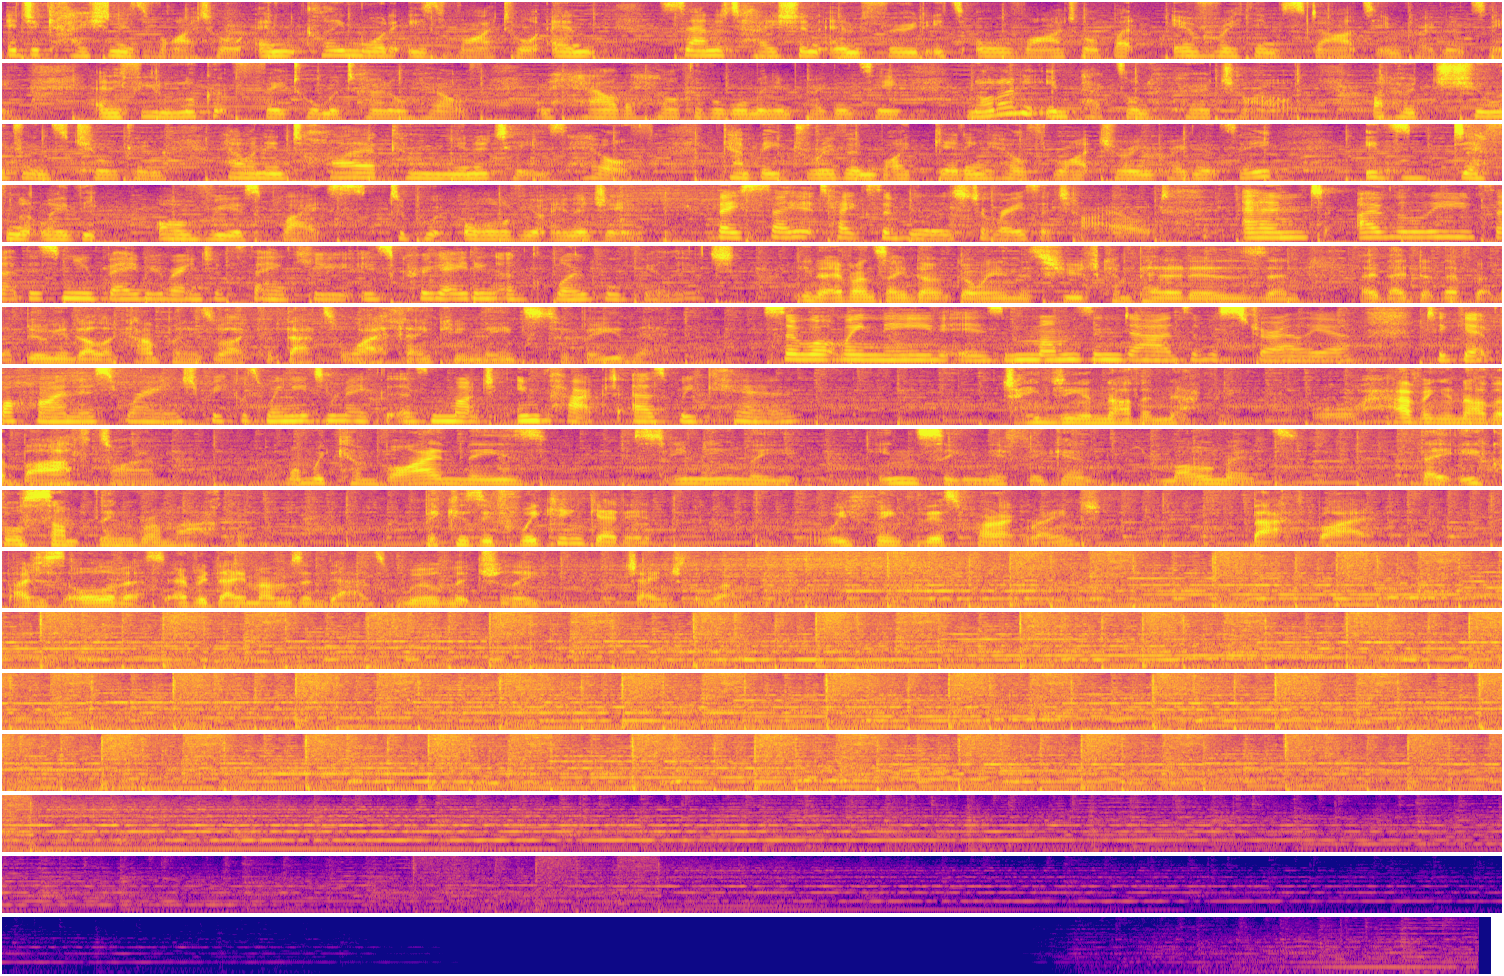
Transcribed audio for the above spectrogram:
Education is vital and clean water is vital and sanitation and food, it's all vital, but everything starts in pregnancy. And if you look at fetal maternal health and how the health of a woman in pregnancy not only impacts on her child, but her children's children, how an entire community's health can be driven by getting health right during pregnancy, it's definitely the obvious place to put all of your energy. They say it takes a village to raise a child, and I believe that this new baby range of Thankyou is creating a global village. You know, everyone's saying don't go in, there's huge competitors and they, they, they've got the billion dollar companies. We're like, but that's why Thankyou needs to be there. So, what we need is mums and dads of Australia to get behind this range because we need to make as much impact as we can. Changing another nappy or having another bath time. But when we combine these seemingly insignificant moments, they equal something remarkable. Because if we can get in, we think this product range, backed by, by just all of us, everyday mums and dads, will literally change the world.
